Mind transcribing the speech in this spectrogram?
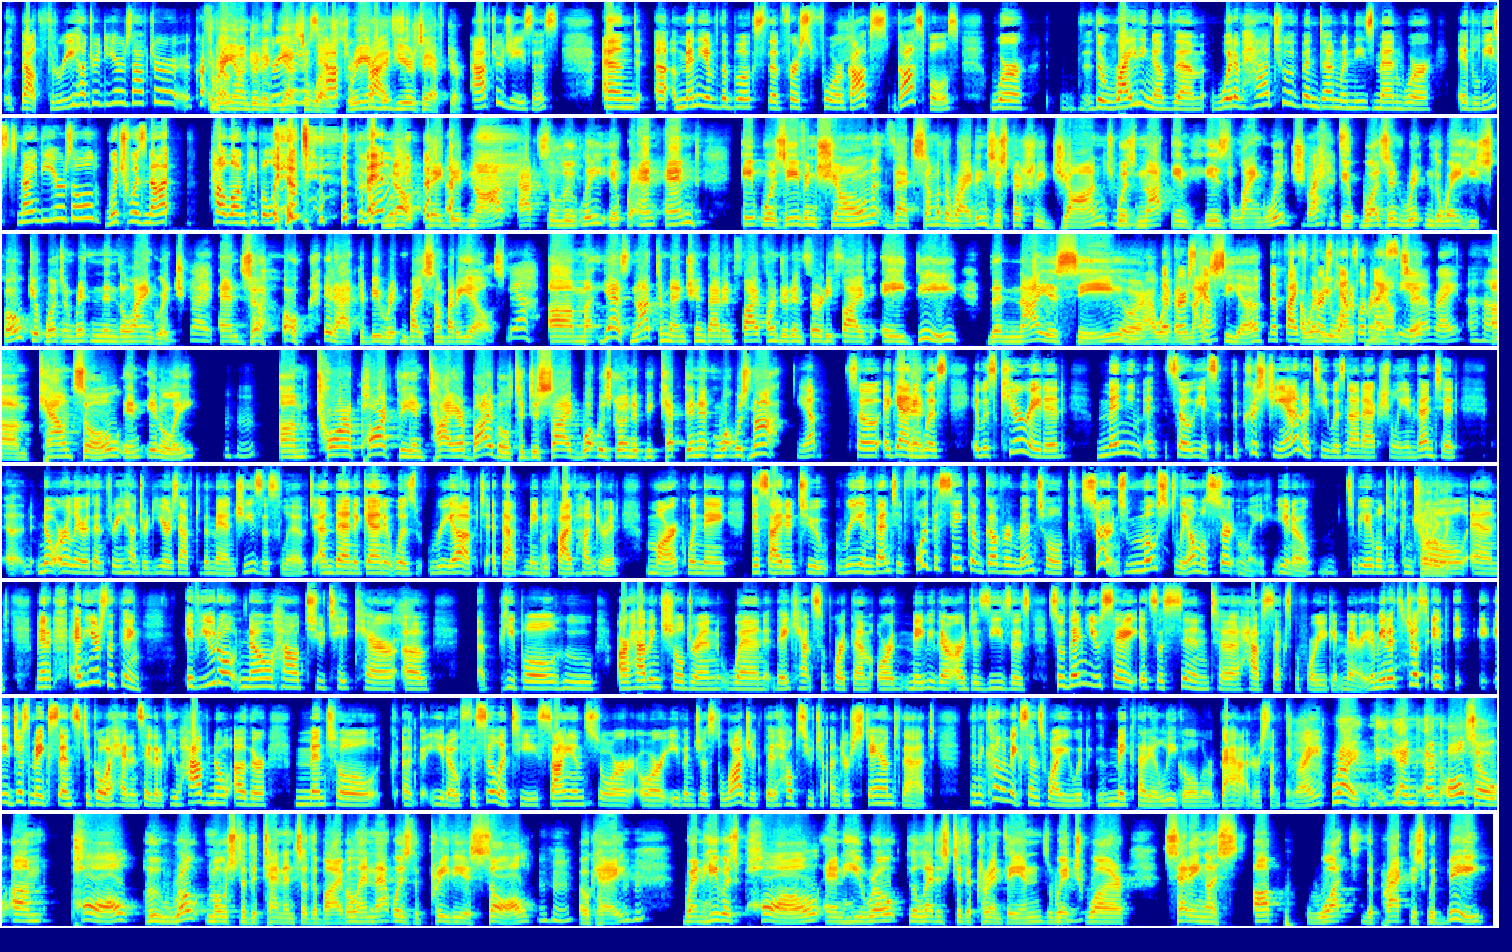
about 300 years after 300, no, 300 yes it was. 300 Christ, years after. after jesus. And uh, many of the books the first four gospels were the writing of them would have had to have been done when these men were at least 90 years old which was not how long people lived then. No they did not. Absolutely. It and and It was even shown that some of the writings, especially John's, mm-hmm. was not in his language. Right. It wasn't written the way he spoke. It wasn't written in the language. Right. And so it had to be written by somebody else. Yeah. Um, yes, not to mention that in 535 AD, the Nicaea, mm-hmm. or however, the Nicaea, the first, first council of Nicaea, it, right? Uh-huh. Um, council in Italy. Mm-hmm um, tore apart the entire Bible to decide what was going to be kept in it and what was not. Yep. So again, and, it was it was curated many. So yes, the Christianity was not actually invented. Uh, no earlier than 300 years after the man Jesus lived. And then again, it was re upped at that maybe right. 500 mark when they decided to reinvent it for the sake of governmental concerns, mostly, almost certainly, you know, to be able to control totally. and man. And here's the thing if you don't know how to take care of uh, people who are having children when they can't support them or maybe there are diseases so then you say it's a sin to have sex before you get married. I mean it's just it it, it just makes sense to go ahead and say that if you have no other mental uh, you know facility science or or even just logic that helps you to understand that then it kind of makes sense why you would make that illegal or bad or something right? Right. And and also um Paul, who mm-hmm. wrote most of the tenets of the Bible, and that was the previous Saul, mm-hmm. okay? Mm-hmm. When he was Paul and he wrote the letters to the Corinthians, mm-hmm. which were setting us up what the practice would be,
